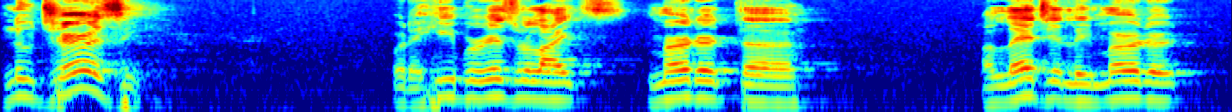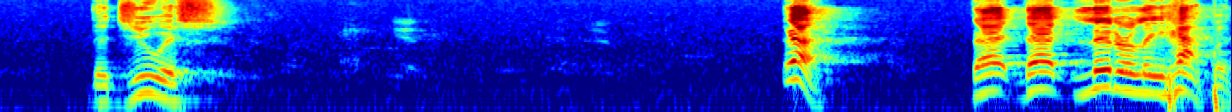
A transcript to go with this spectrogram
New Jersey where the Hebrew Israelites murdered the, allegedly murdered the Jewish. Yeah, that, that literally happened.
